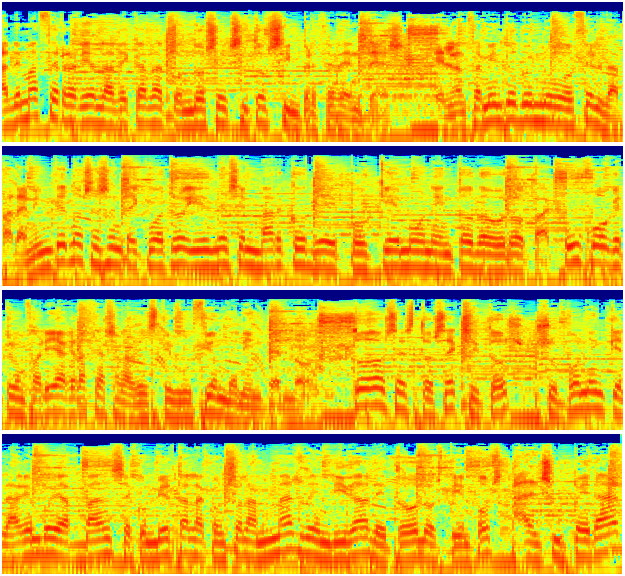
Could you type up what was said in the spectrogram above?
Además cerraría la década con dos éxitos sin precedentes. El lanzamiento de un nuevo Zelda para Nintendo 64 y el desembarco de Pokémon en toda Europa, un juego que triunfaría gracias a la distribución de Nintendo. Todos estos éxitos suponen que la Game Boy Advance se convierta en la consola más vendida de todos los tiempos al superar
